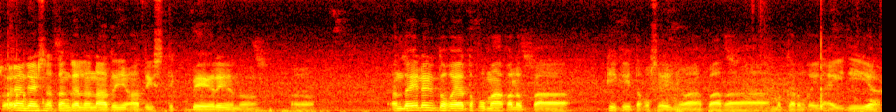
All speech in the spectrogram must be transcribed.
So, ayan guys, natanggal na natin yung ating stick bearing, no? Uh, ang dahilan nito, kaya ito kumakalog pa, kikita ko sa inyo, ha, para magkaroon kayo ng idea.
